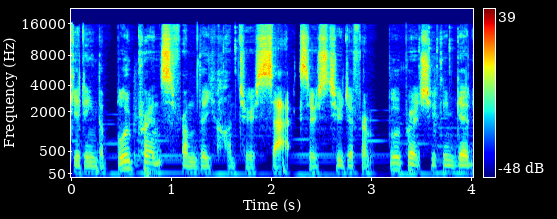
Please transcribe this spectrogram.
getting the blueprints from the hunter sacks. There's two different blueprints you can get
